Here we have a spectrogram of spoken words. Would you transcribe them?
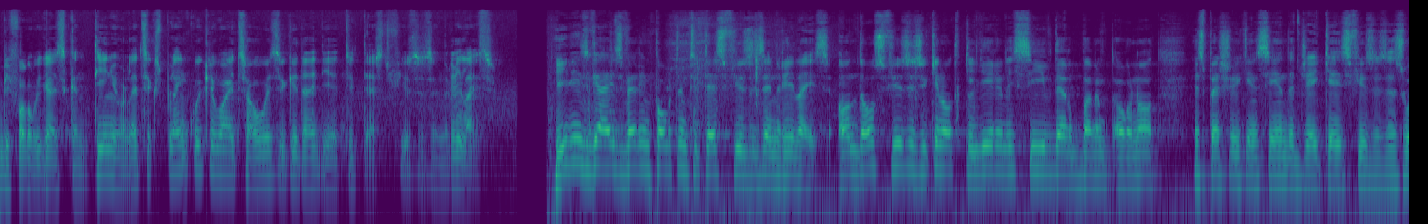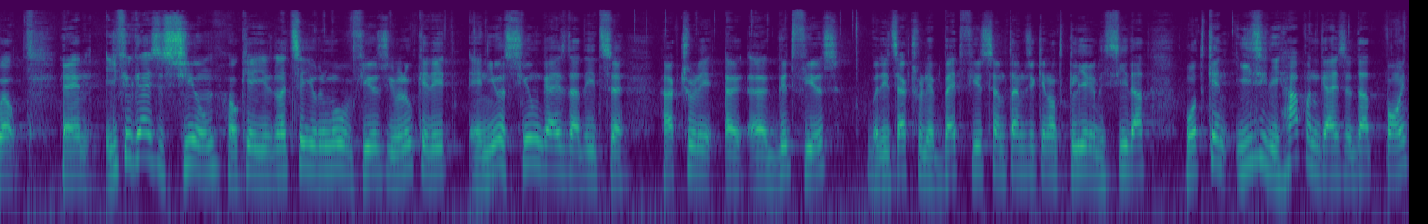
Before we guys continue, let's explain quickly why it's always a good idea to test fuses and relays. It is guys very important to test fuses and relays. On those fuses you cannot clearly see if they're burnt or not, especially you can see in the J Case fuses as well. And if you guys assume, okay, let's say you remove a fuse, you look at it and you assume guys that it's uh, actually a, a good fuse, but it's actually a bad fuse. Sometimes you cannot clearly see that. What can easily happen guys at that point,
